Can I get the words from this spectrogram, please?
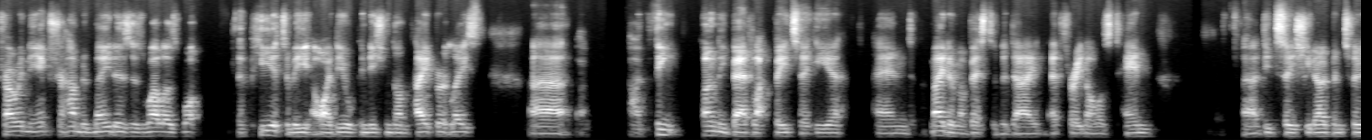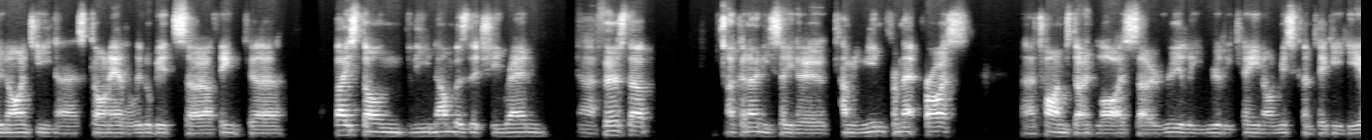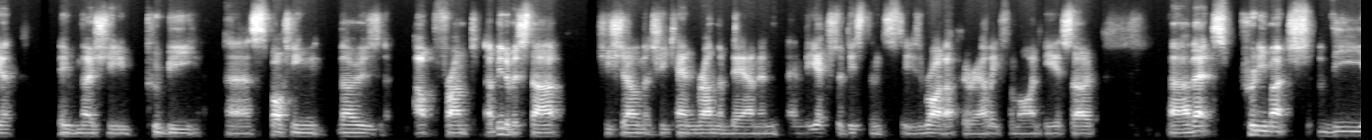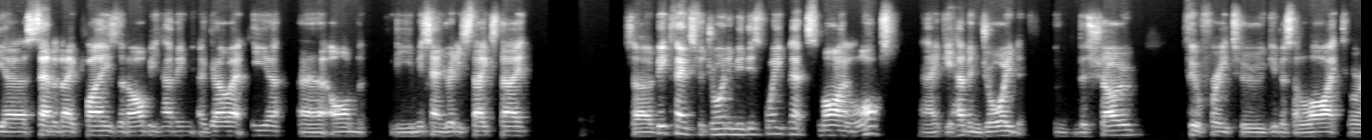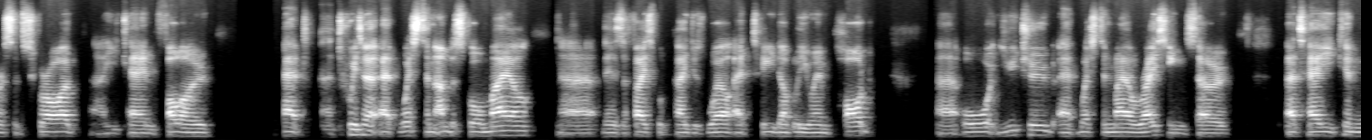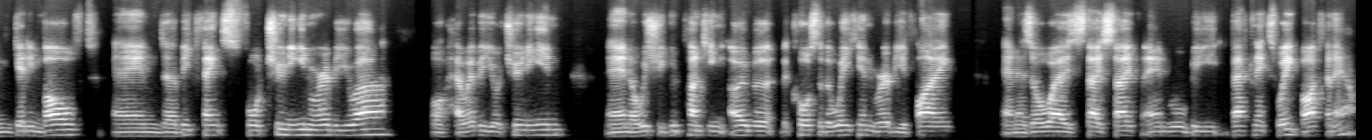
throw in the extra 100 metres as well as what appear to be ideal conditions on paper at least. Uh, I think only bad luck beats her here and made her my best of the day at $3.10. Uh, did see she'd open 290. Uh, it's gone out a little bit. So I think uh, based on the numbers that she ran uh, first up, I can only see her coming in from that price. Uh, times don't lie. So really, really keen on Miss Contiki here, even though she could be uh, spotting those up front. A bit of a start she's shown that she can run them down, and, and the extra distance is right up her alley for mine here. So uh, that's pretty much the uh, Saturday plays that I'll be having a go at here uh, on the Miss Andretti Stakes Day. So big thanks for joining me this week. That's my lot. Uh, if you have enjoyed the show, feel free to give us a like or a subscribe. Uh, you can follow at uh, Twitter at Western underscore mail. Uh, there's a Facebook page as well at TWM Pod uh, or YouTube at Western Mail Racing. So that's how you can get involved. And uh, big thanks for tuning in wherever you are or however you're tuning in. And I wish you good punting over the course of the weekend, wherever you're playing. And as always, stay safe and we'll be back next week. Bye for now.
